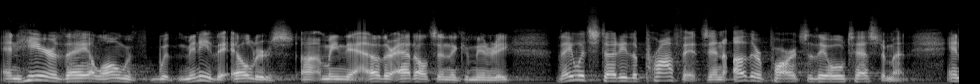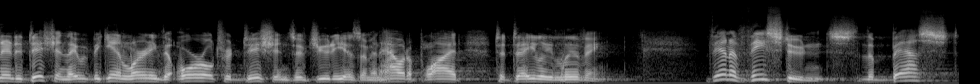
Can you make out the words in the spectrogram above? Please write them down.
And here they, along with, with many of the elders, uh, I mean, the other adults in the community, they would study the prophets and other parts of the Old Testament. And in addition, they would begin learning the oral traditions of Judaism and how it applied to daily living. Then, of these students, the best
